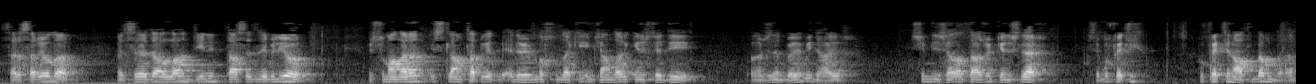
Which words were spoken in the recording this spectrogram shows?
sarı sarıyorlar. Meselede Allah'ın dini tahsis edilebiliyor. Müslümanların İslam tatbik edebilmesindeki imkanları genişledi. Önceden böyle miydi? Hayır. Şimdi inşallah daha çok genişler. İşte bu fetih. Bu fethin altında bunlar ha.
